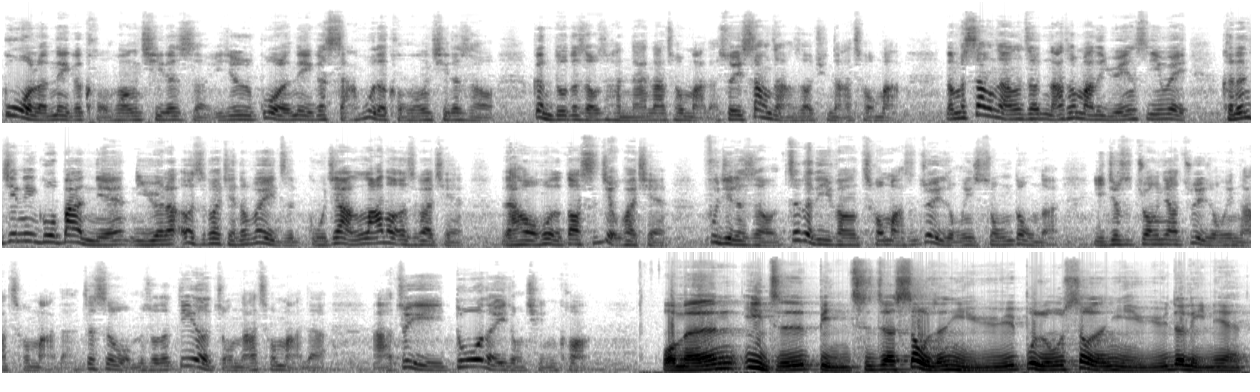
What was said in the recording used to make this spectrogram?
过了那个恐慌期的时候，也就是过了那个散户的恐慌期的时候，更多的时候是很难拿筹码的。所以上涨的时候去拿筹码。那么上涨的时候拿筹码的原因，是因为可能经历过半年，你原来二十块钱的位置，股价拉到二十块钱，然后或者到十九块钱附近的时候，这个地方筹码是最容易松动的，也就是庄家最容易拿筹码的。这是我们说的第二种拿筹码的啊最多的一种情况。我们一直秉持着授人以鱼不如授人以渔的理念，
